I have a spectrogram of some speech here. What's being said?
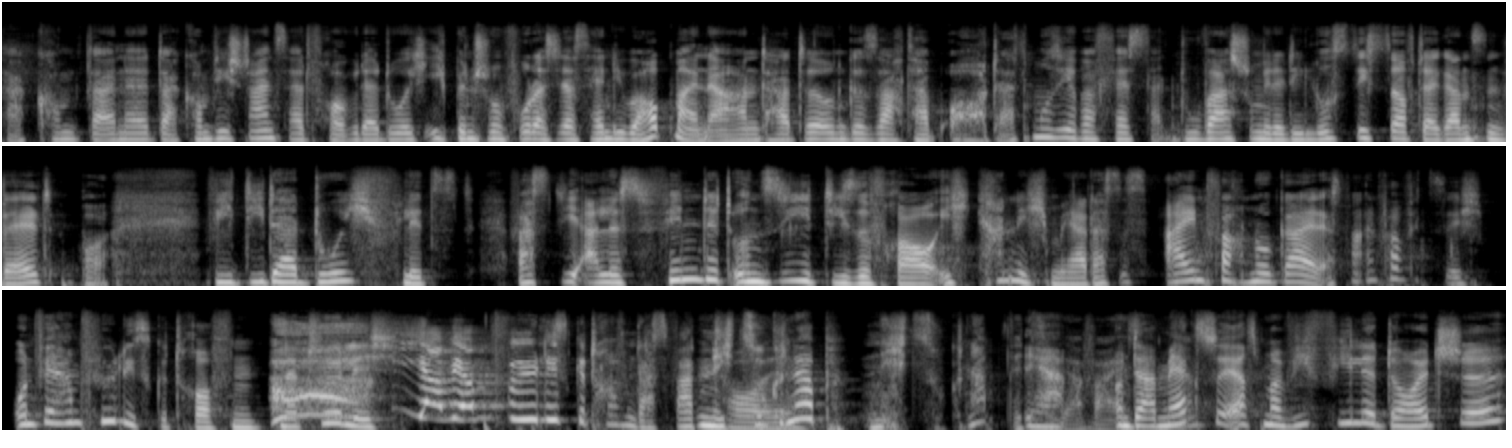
da kommt deine, da kommt die Steinzeitfrau wieder durch. Ich bin schon froh, dass ich das Handy überhaupt mal in der Hand hatte und gesagt habe, oh, das muss ich aber festhalten. Du warst schon wieder die lustigste auf der ganzen Welt. Boah, wie die da durchflitzt, was die alles findet und sieht, diese Frau. Ich kann nicht mehr. Das ist einfach nur geil. Das war einfach witzig. Und wir haben Fühlis getroffen, natürlich. Ja, wir haben Fühlis getroffen. Das war Nicht toll. zu knapp. Nicht zu knapp, Ja, witzigerweise. und da merkst du erstmal, wie viele Deutsche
